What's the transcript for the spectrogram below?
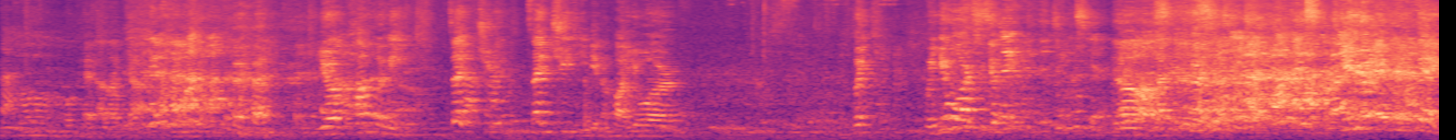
哦，OK, I like that. your company. 再具再具体一点的话，your when when you are together. No, you everything.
